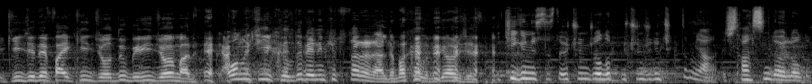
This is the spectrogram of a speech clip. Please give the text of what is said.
İkinci defa ikinci oldu, birinci olmadı. Onunki yıkıldı benimki tutar herhalde bakalım göreceğiz. İki gün üst üste üçüncü olup üçüncü gün çıktım ya. Tahsin de öyle olur.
